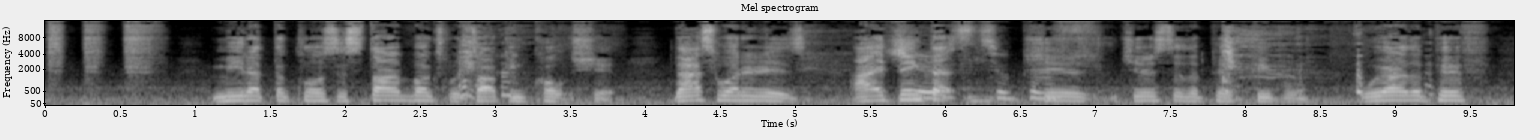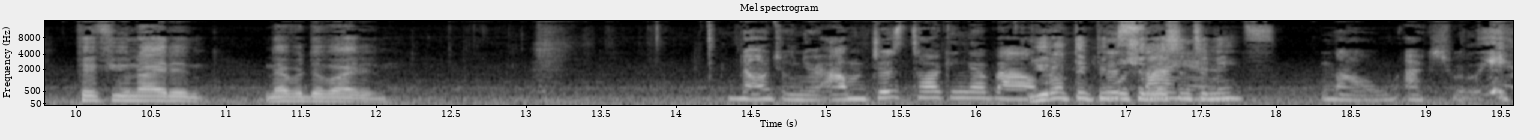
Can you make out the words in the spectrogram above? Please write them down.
"Pff, pff, pff," meet at the closest Starbucks, we're talking cult shit. That's what it is. I think Cheers that to PIF. cheers, cheers to the Piff people. we are the Piff, PIF united, never divided. No, Junior. I'm just talking about. You don't think people should listen to me? No, actually.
